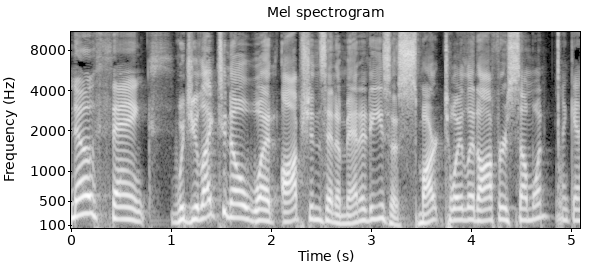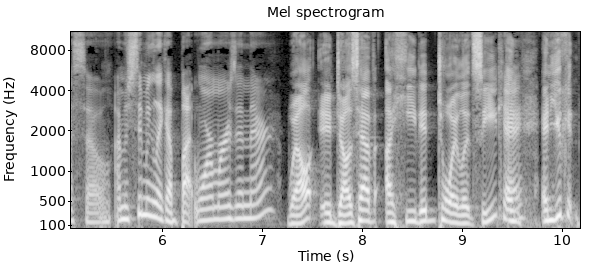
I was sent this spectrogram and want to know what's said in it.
No thanks. Would you like to know what options and amenities a smart toilet offers someone? I guess so. I'm assuming like a butt warmer is in there, Well, it does have a heated toilet seat. And, and you can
